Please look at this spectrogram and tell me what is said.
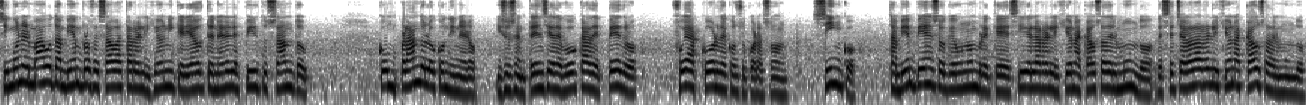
Simón el mago también profesaba esta religión y quería obtener el Espíritu Santo comprándolo con dinero, y su sentencia de boca de Pedro fue acorde con su corazón. 5. También pienso que un hombre que sigue la religión a causa del mundo desechará la religión a causa del mundo,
